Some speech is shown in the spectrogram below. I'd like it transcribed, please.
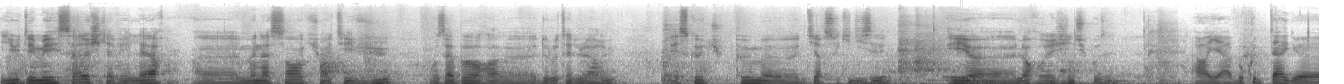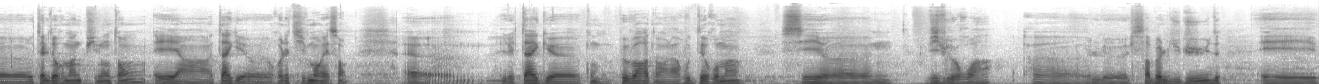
Il y a eu des messages qui avaient l'air euh, menaçants, qui ont été vus aux abords euh, de l'hôtel de la rue. Est-ce que tu peux me dire ce qu'ils disaient et euh, leur origine supposée? Alors il y a beaucoup de tags euh, à l'hôtel de Romain depuis longtemps et un tag relativement récent. le tag qu'on peut voir dans la route des Romains, c'est Vive le roi, le, symbole du GUD et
